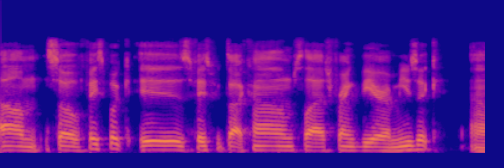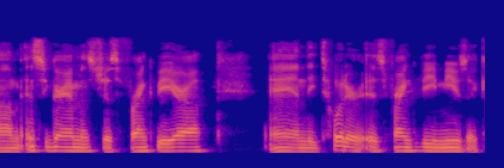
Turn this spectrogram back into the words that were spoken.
Um, so Facebook is facebook.com slash Frank Vieira Music. Um, Instagram is just Frank Vieira. And the Twitter is Frank V Music.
